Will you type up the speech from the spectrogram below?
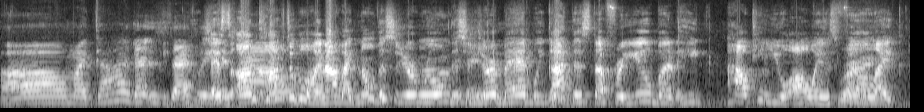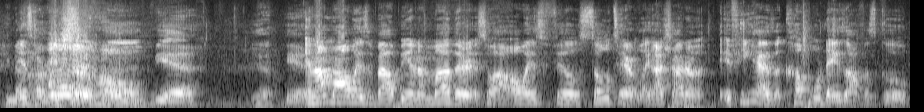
Oh my god, that is exactly. It's is how- uncomfortable, and I'm like, no, this is your room, this It is your bed. We got this stuff for you, but he, how can you always feel Right. like it's hurt. home? It's your Home. home. Yeah. Yeah. Yeah. And I'm always about being a mother, so I always feel so terrible. Like I try to, if he has a couple days off of school,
